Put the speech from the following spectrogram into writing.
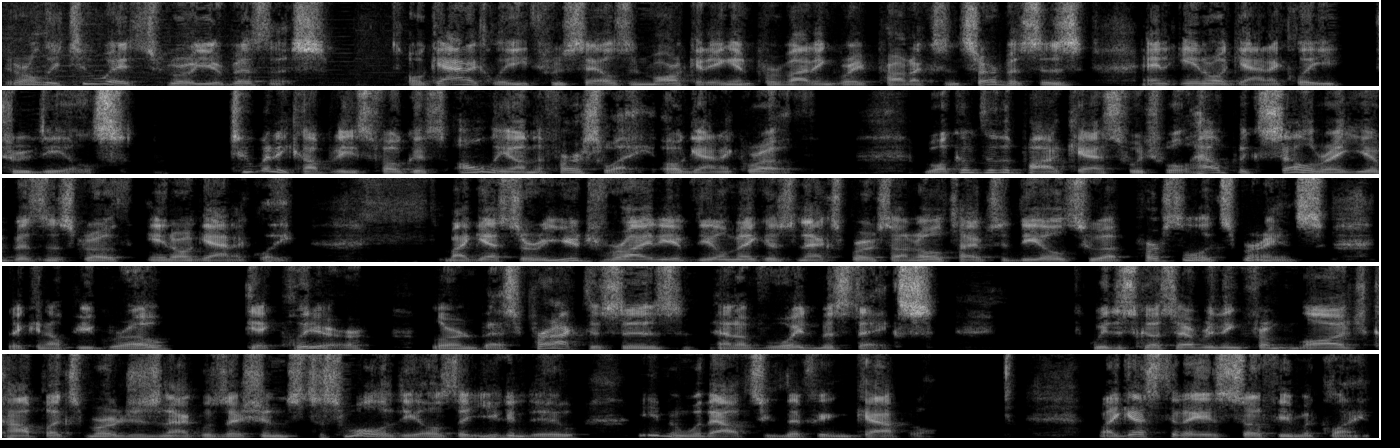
There are only two ways to grow your business organically through sales and marketing and providing great products and services, and inorganically through deals. Too many companies focus only on the first way, organic growth. Welcome to the podcast, which will help accelerate your business growth inorganically. My guests are a huge variety of deal makers and experts on all types of deals who have personal experience that can help you grow, get clear, learn best practices, and avoid mistakes. We discuss everything from large, complex mergers and acquisitions to smaller deals that you can do even without significant capital. My guest today is Sophie McLean.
